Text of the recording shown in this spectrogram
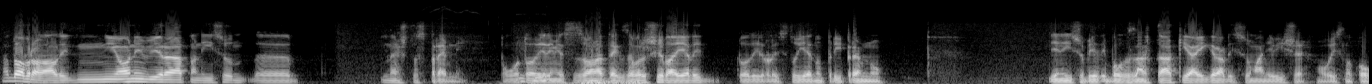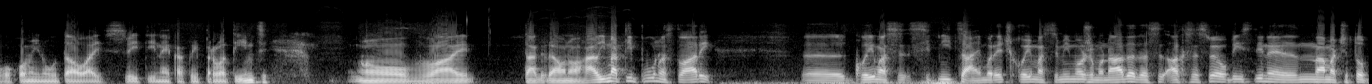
Pa dobro, ali ni oni vjerojatno nisu e, nešto spremni. Pogotovo jer im je sezona tek završila, je li odigrali su tu jednu pripremnu gdje nisu bili bog znaš kakvi, a igrali su manje više, ovisno koliko ko minuta, ovaj, svi ti nekakvi prvotimci. Ovaj, tako da ono, ali ima ti puno stvari kojima se sitnica, ajmo reći, kojima se mi možemo nadati da se, ako se sve obistine, nama će to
